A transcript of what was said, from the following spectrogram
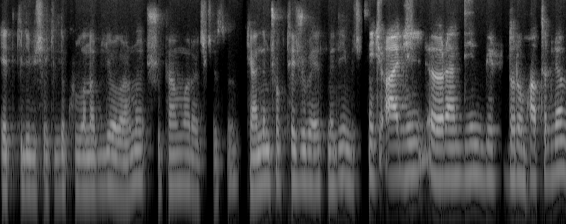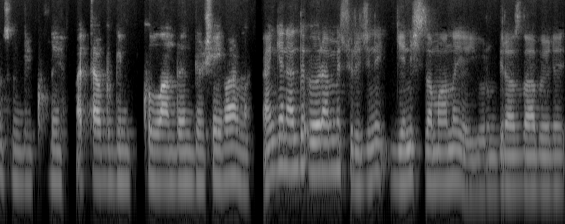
etkili bir şekilde kullanabiliyorlar mı? Şüphem var açıkçası. Kendim çok tecrübe etmediğim için. Hiç acil öğrendiğin bir durum hatırlıyor musun bir konuyu? Hatta bugün kullandığın bir şey var mı? Ben genelde öğrenme sürecini geniş zamana kullanıma yayıyorum. Biraz daha böyle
